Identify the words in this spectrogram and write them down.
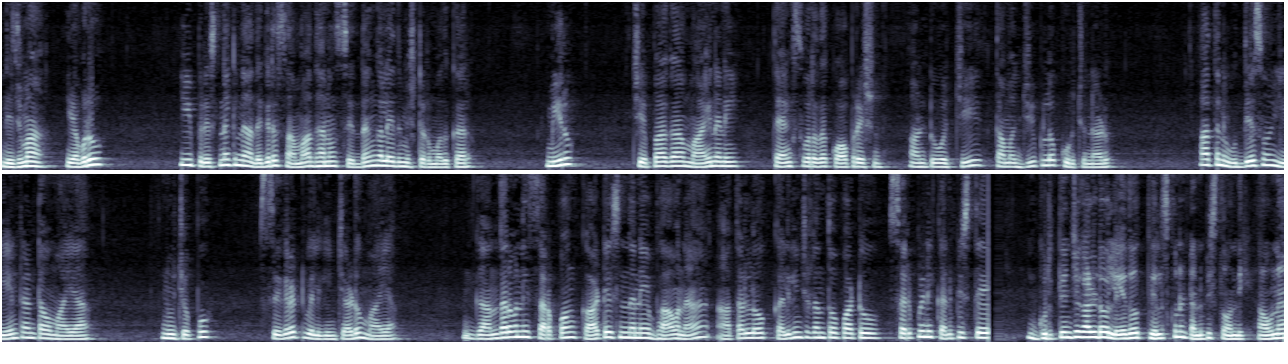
నిజమా? ఎవరు? ఈ ప్రశ్నకి నా దగ్గర సమాధానం సిద్ధంగా లేదు మిస్టర్ మధుకర్. మీరు చెప్పాగా మాయనని థ్యాంక్స్ ఫర్ ద కోఆపరేషన్ అంటూ వచ్చి తమ జీపులో కూర్చున్నాడు. అతని ఉద్దేశం ఏంటంటావు మాయా? నువ్వు చెప్పు. సిగరెట్ వెలిగించాడు మాయా. గంధర్వని సర్పం కాటేసిందనే భావన అతడిలో కలిగించడంతో పాటు సర్పిణి కనిపిస్తే గుర్తించగలడో లేదో తెలుసుకున్నట్టు అనిపిస్తోంది అవునా?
